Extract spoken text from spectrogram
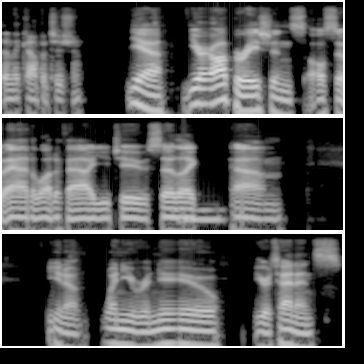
than the competition Yeah, your operations also add a lot of value too. So like um you know, when you renew your tenants,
